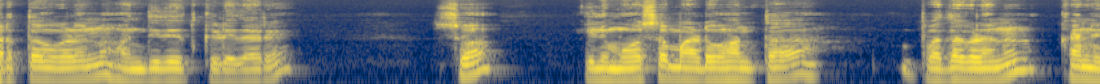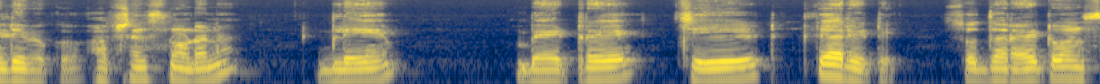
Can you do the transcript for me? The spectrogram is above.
ಅರ್ಥಗಳನ್ನು ಹೊಂದಿದೆ ಅಂತ ಕೇಳಿದ್ದಾರೆ. ಸೊ ಇಲ್ಲಿ ಮೋಸ ಮಾಡುವಂಥ ಪದಗಳನ್ನು ಕಂಡುಹಿಡಿಯಬೇಕು ಆಪ್ಷನ್ಸ್ ನೋಡೋಣ. Blame betray cheat clarity so the right ones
